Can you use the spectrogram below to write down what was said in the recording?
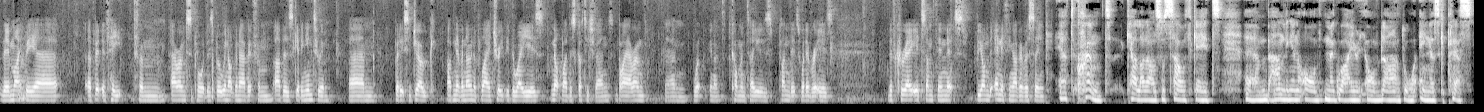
there might be a, a bit of heat from our own supporters, but we're not going to have it from others getting into him. Um, but it's a joke. I've never known a player treated the way he is, not by the Scottish fans, by our own, um, you know, commentators, pundits, whatever it is. They've created something that's beyond anything I've ever seen. Ett skämt kallade alltså Southgate eh, behandlingen av Maguire av bland annat då engelsk press.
